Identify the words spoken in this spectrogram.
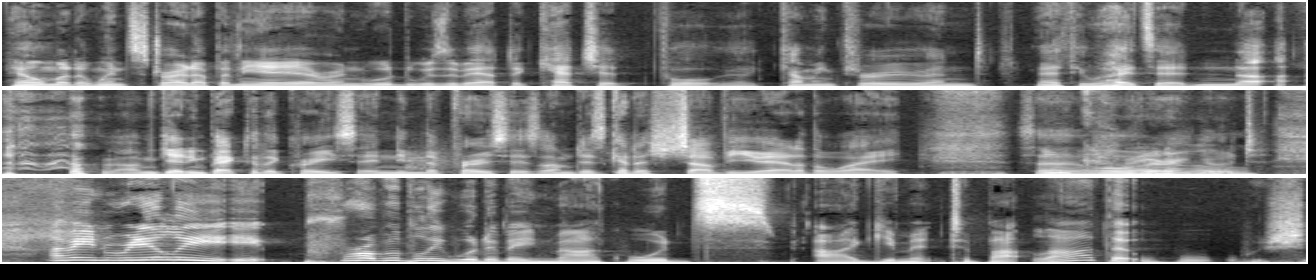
helmet and went straight up in the air. And Wood was about to catch it for uh, coming through. And Matthew Wade said, "No, I'm getting back to the crease, and in the process, I'm just going to shove you out of the way." So all very good. I mean, really, it probably would have been Mark Wood's argument to Buttler that w- sh-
